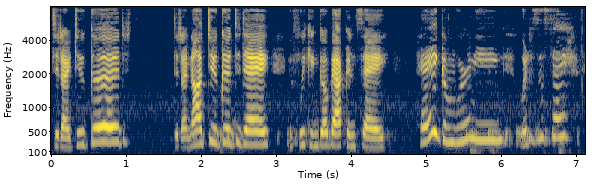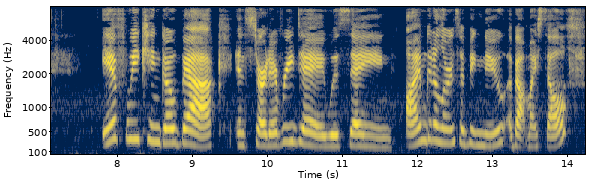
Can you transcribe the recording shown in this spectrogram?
Did I do good? Did I not do good today? If we can go back and say, Hey, good morning. What does it say? If we can go back and start every day with saying, I'm going to learn something new about myself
